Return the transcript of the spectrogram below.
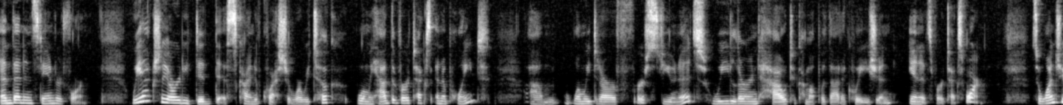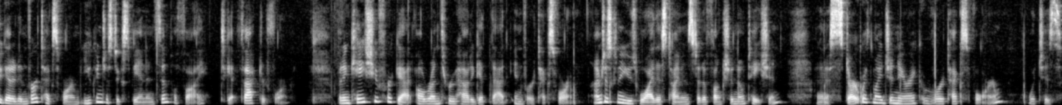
and then in standard form. We actually already did this kind of question where we took, when we had the vertex and a point, um, when we did our first unit, we learned how to come up with that equation in its vertex form. So once you get it in vertex form, you can just expand and simplify to get factored form. But in case you forget, I'll run through how to get that in vertex form. I'm just going to use y this time instead of function notation. I'm going to start with my generic vertex form, which is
